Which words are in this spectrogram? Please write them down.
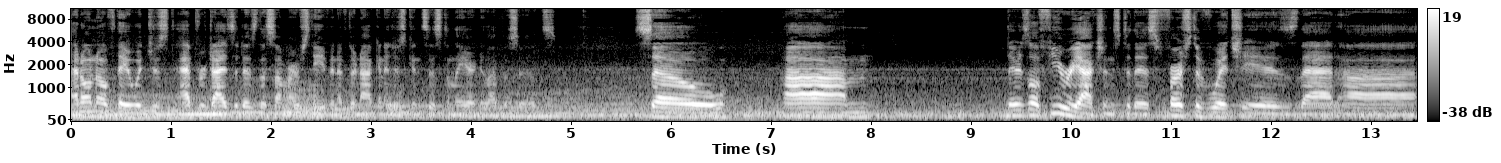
I don't know if they would just advertise it as the Summer of Steven if they're not going to just consistently air new episodes. So um, there's a few reactions to this. First of which is that uh,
